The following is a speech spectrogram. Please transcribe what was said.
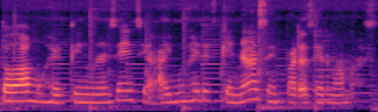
Toda mujer tiene una esencia. Hay mujeres que nacen para ser mamás.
